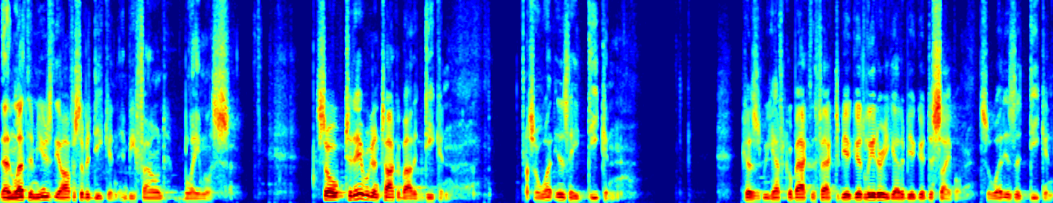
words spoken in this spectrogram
then let them use the office of a deacon and be found blameless. So today we're going to talk about a deacon. So, what is a deacon? Because we have to go back to the fact to be a good leader, you got to be a good disciple. So, what is a deacon?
